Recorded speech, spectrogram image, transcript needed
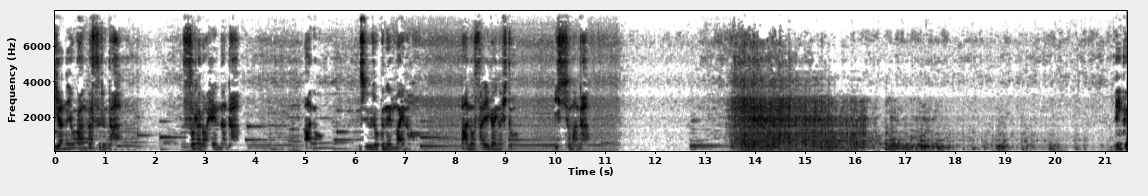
嫌な予感がするんだ。空が変なんだ。あの、16年前の、あの災害の日と一緒なんだ。リンク、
